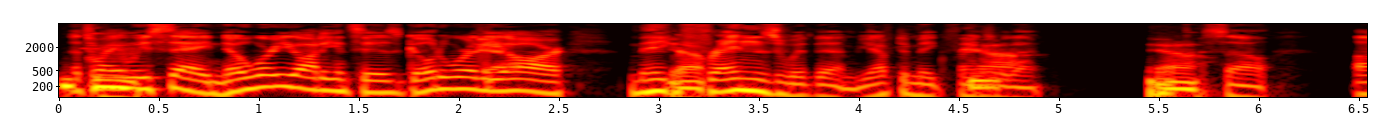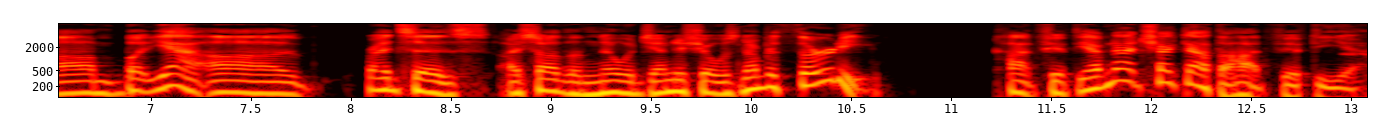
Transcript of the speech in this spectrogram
That's why we say, know where your audience is, go to where they are, make Yeah. friends with them. You have to make friends Yeah. with them. Yeah. So, um, but yeah, uh, Fred says I saw the No Agenda show was number 30, Hot 50. I've not checked out the Hot 50 yet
